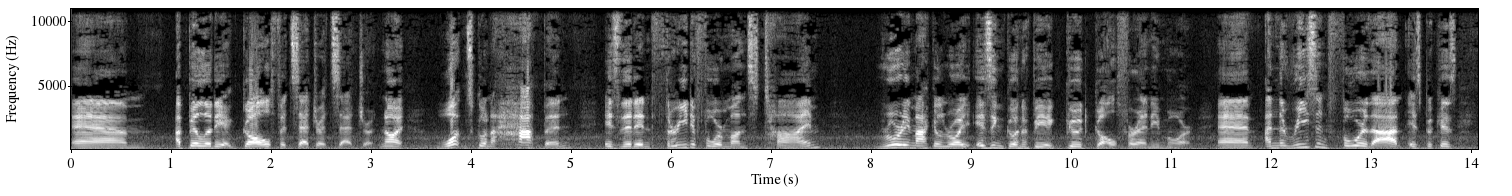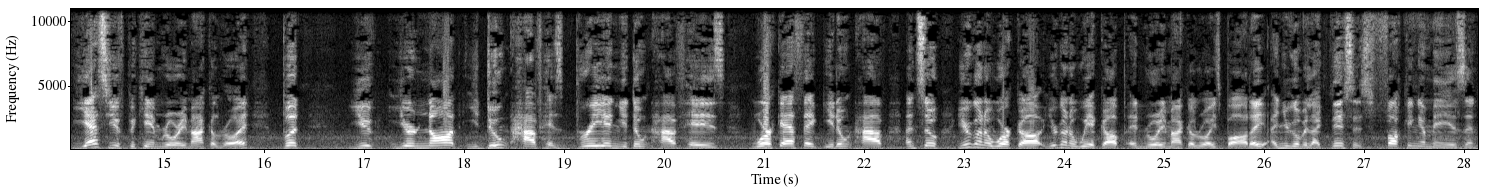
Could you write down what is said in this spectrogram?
um, ability at golf, etc., etc. Now, what's going to happen is that in three to four months' time, Rory McIlroy isn't going to be a good golfer anymore. Um, and the reason for that is because yes, you've become Rory McIlroy, but you you're not you don't have his brain, you don't have his work ethic, you don't have, and so you're going to work out, you're going to wake up in Rory McIlroy's body, and you're going to be like, this is fucking amazing.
